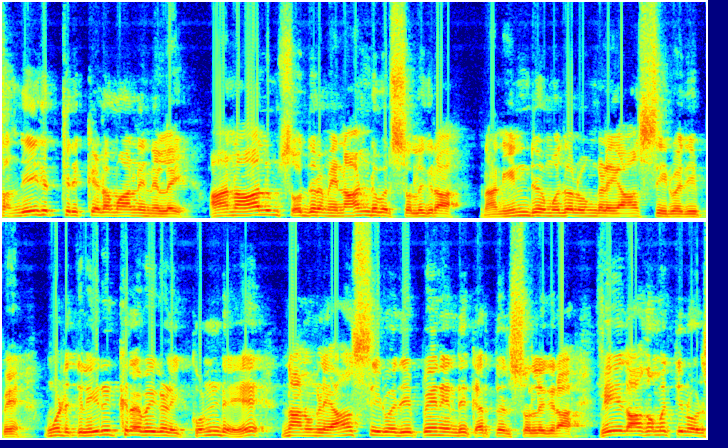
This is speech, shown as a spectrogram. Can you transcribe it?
சந்தேகத்திற்கிடமான நிலை. ஆனாலும் சோதரமே ஆண்டவர் சொல்லுகிறார் நான் இன்று முதல் உங்களை ஆசீர்வதிப்பேன். உங்களிடத்தில் இருக்கிறவைகளை கொண்டு நான் உங்களை ஆசீர்வதிப்பேன் என்று கர்த்தர் சொல்லுகிறார். வேதாகமத்தின் ஒரு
